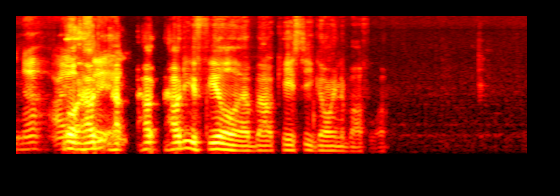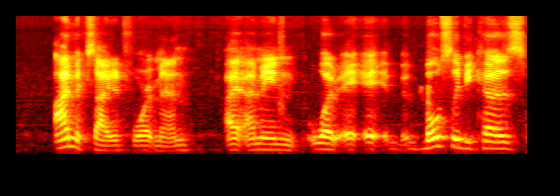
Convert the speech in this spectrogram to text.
No, I Well, would how do you, how, how, how do you feel about KC going to Buffalo? I'm excited for it, man. I, I mean, what? It, it, mostly because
